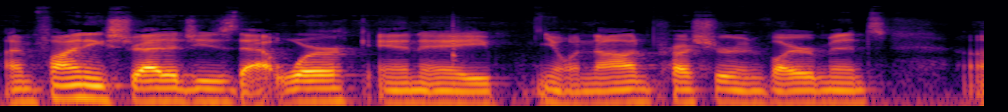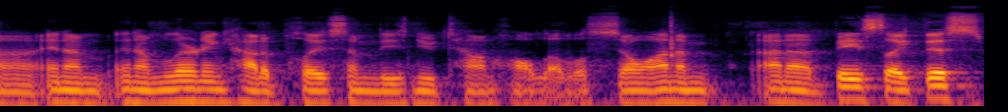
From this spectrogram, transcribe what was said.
I'm finding strategies that work in a you know a non-pressure environment, uh, and I'm and I'm learning how to play some of these new town hall levels. So on a on a base like this,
